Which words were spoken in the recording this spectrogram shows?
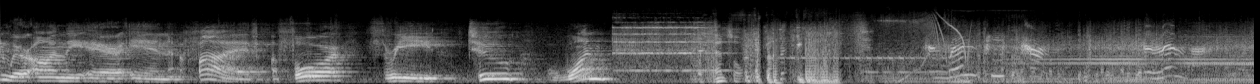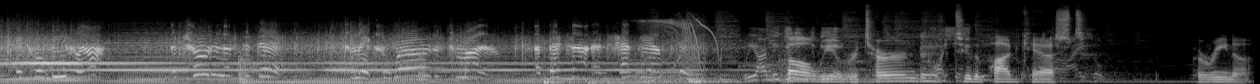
And we're on the air in five, four, three, two, one. Pencil. And when peace comes, remember, it will be for us, the children of today, to make the world of tomorrow a better and happier place. We are beginning Oh, we have returned to the podcast arena,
